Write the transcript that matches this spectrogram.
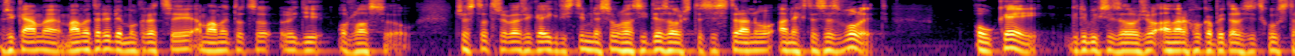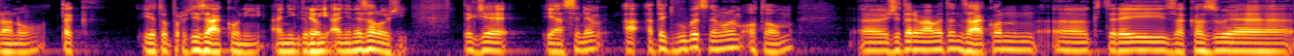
říkáme, máme tady demokracii a máme to, co lidi odhlasují. Často třeba říkají, když s tím nesouhlasíte, založte si stranu a nechte se zvolit. OK, kdybych si založil anarchokapitalistickou stranu, tak je to protizákonný a nikdo Jo. mi ji ani nezaloží. Takže já si ne, a, a teď vůbec nemluvím o tom, eh, že tady máme ten zákon, eh, který zakazuje eh,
